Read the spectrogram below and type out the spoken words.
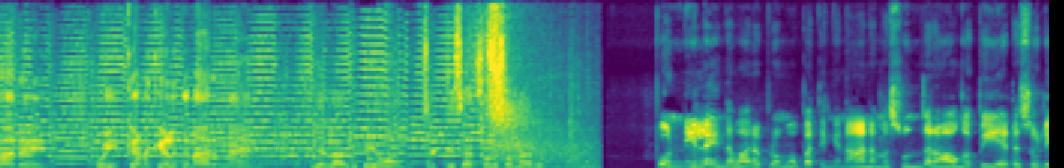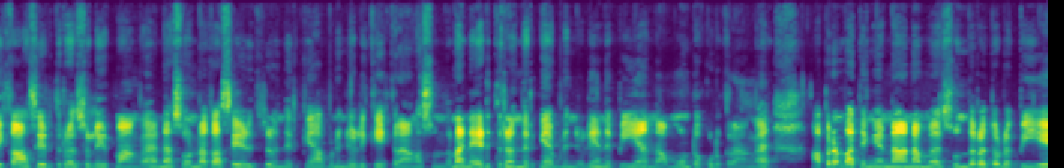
சாரு பொய் கணக்கு எழுதினாருன்னு எல்லார்கிட்டையும் சக்தி சார் சொல்ல சொன்னார். பொன்னியில் இந்த வாரம் ப்ரொமோ பார்த்தீங்கன்னா நம்ம சுந்தரம் அவங்க பிஏட்ட சொல்லி காசு எடுத்துகிட்டு வர சொல்லியிருப்பாங்க. நான் சொன்ன காசை எடுத்துகிட்டு வந்திருக்கேன் அப்படின்னு சொல்லி கேட்குறாங்க சுந்தரம். நான் எடுத்துகிட்டு வந்திருக்கேன் அப்படின்னு சொல்லி அந்த பிஏ அந்த அமௌண்ட்டை கொடுக்குறாங்க. அப்புறம் பார்த்தீங்கன்னா நம்ம சுந்தரத்தோட பிஏ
